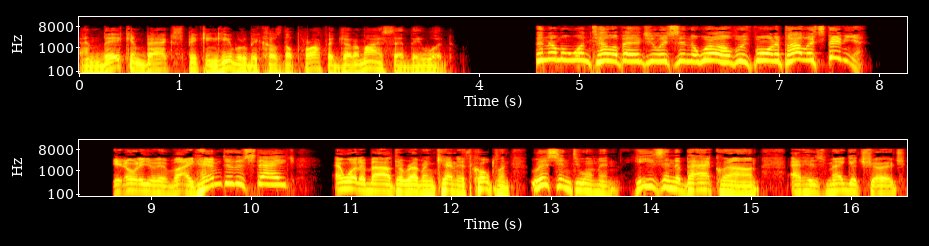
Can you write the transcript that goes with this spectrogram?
And they came back speaking Hebrew because the prophet Jeremiah said they would. The number one televangelist in the world was born a Palestinian. You don't even invite him to the stage. And what about the Reverend Kenneth Copeland? Listen to him, and he's in the background at his mega church.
